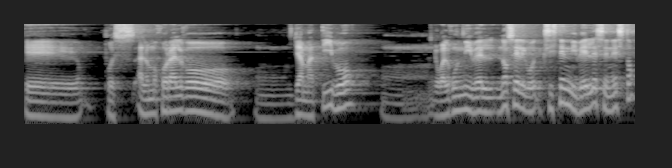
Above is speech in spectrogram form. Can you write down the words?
eh, pues a lo mejor algo mm, llamativo o algún nivel, no sé, digo, ¿existen niveles en esto?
